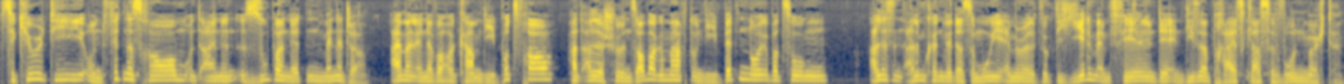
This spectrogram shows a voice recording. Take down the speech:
Security und Fitnessraum und einen super netten Manager. Einmal in der Woche kam die Putzfrau, hat alles schön sauber gemacht und die Betten neu überzogen. Alles in allem können wir das Samui Emerald wirklich jedem empfehlen, der in dieser Preisklasse wohnen möchte.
